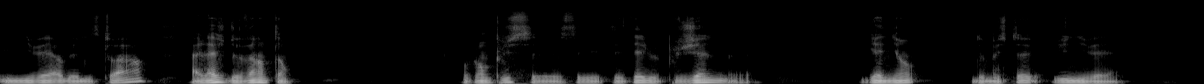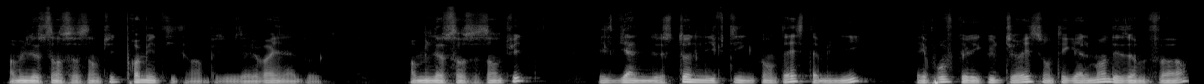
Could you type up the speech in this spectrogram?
Univers de l'histoire à l'âge de 20 ans. Donc en plus, euh, c'était le plus jeune euh, gagnant de Mister Univers. En 1968, premier titre, hein, puisque vous allez voir, il y en a d'autres. En 1968, il gagne le Stone Lifting Contest à Munich et prouve que les culturistes sont également des hommes forts.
